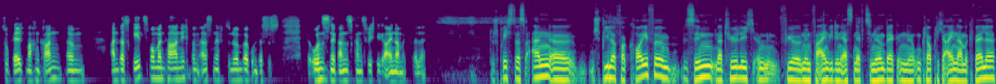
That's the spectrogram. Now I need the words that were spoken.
zu Geld machen kann. Ähm, anders geht's momentan nicht beim ersten FC Nürnberg und das ist für uns eine ganz, ganz wichtige Einnahmequelle. Du sprichst das an, äh, Spielerverkäufe sind natürlich ähm, für einen Verein wie den ersten FC Nürnberg eine unglaubliche Einnahmequelle.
